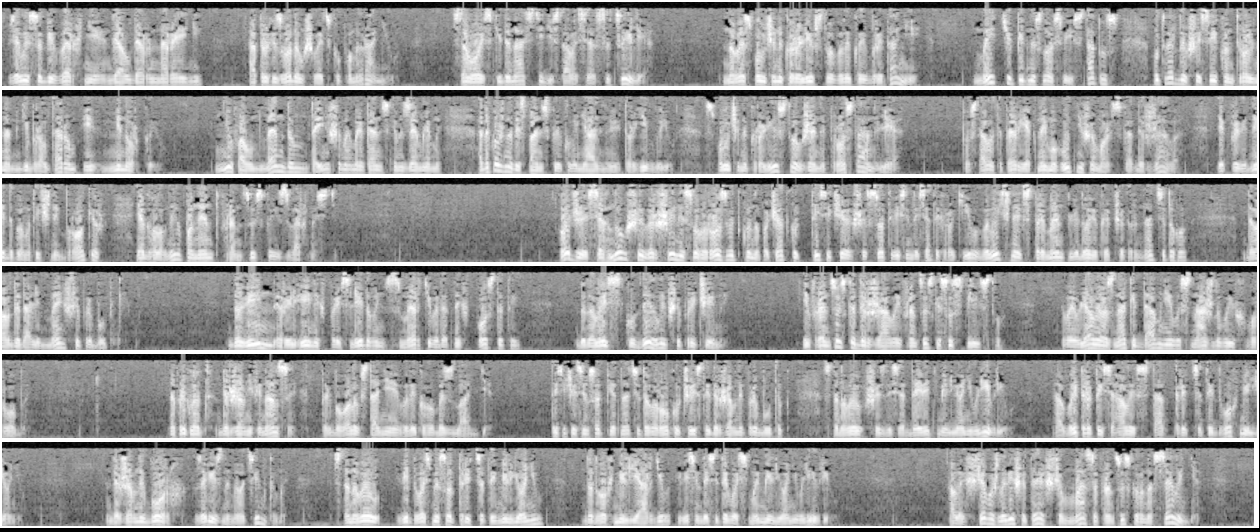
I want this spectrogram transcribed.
взяли собі верхні Гелдерн на Рейні, а трохи згодом шведську Померанію. Савойській династії дісталася Сицилія. Нове Сполучене Королівство Великої Британії миттю піднесло свій статус, утвердивши свій контроль над Гібралтаром і Міноркою, Ньюфаунлендом та іншими американськими землями, а також над іспанською колоніальною торгівлею. Сполучене Королівство вже не просто Англія, постало тепер як наймогутніша морська держава, як провідний дипломатичний брокер, як головний опонент французької зверхності. Отже, сягнувши вершини свого розвитку на початку 1680-х років, величний експеримент Людовіка XIV давав дедалі менші прибутки. До війн, релігійних переслідувань, смерті видатних постатей додались куди глибші причини. І французька держава, і французьке суспільство виявляли ознаки давньої виснажливої хвороби. Наприклад, державні фінанси перебували в стані великого безладдя. 1715 року чистий державний прибуток становив 69 мільйонів ліврів, а витрати сягали 132 мільйонів. Державний борг за різними оцінками становив від 830 мільйонів до 2 мільярдів 88 мільйонів ліврів. Але ще важливіше те, що маса французького населення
